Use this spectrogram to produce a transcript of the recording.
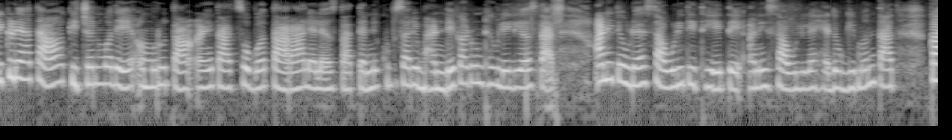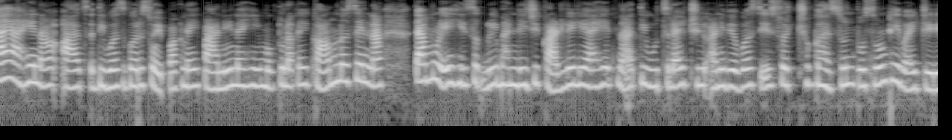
इकडे आता किचनमध्ये अमृता आणि त्याचसोबत तारा आलेल्या असतात. त्यांनी खूप सारी भांडे काढून ठेवलेली असतात. आणि तेवढ्या सावली तिथे येते आणि सावलीला ह्या दोघी म्हणतात काय आहे ना आज दिवसभर स्वयंपाक नाही पाणी नाही मग तुला काही काम नसेल ना? त्यामुळे ही सगळी भांडी जी काढलेली आहेत ना ती उचलायची आणि व्यवस्थित स्वच्छ घासून पुसून ठेवायची.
